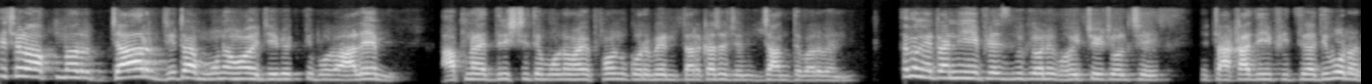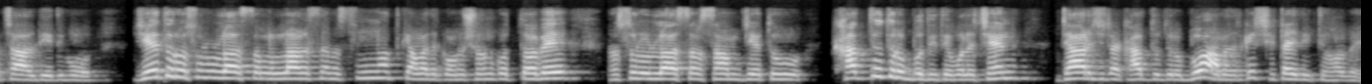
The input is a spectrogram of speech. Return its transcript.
এছাড়া আপনার যার যেটা মনে হয় যে ব্যক্তি বড় আলেম, আপনার দৃষ্টিতে মনে হয় ফোন করবেন, তার কাছে জানতে পারবেন। এবং এটা নিয়ে ফেসবুকে অনেক হইচই চলছে টাকা দিয়ে ফিতরা দিব না, চাল দিয়ে দিব। যেহেতু রসুল্লাহ সাল্লামের সুন্নতকে আমাদেরকে অনুসরণ করতে হবে রসুল্লাহ সাল্লাম যেহেতু খাদ্যদ্রব্য দিতে বলেছেন, যার যেটা খাদ্যদ্রব্য আমাদেরকে সেটাই দিতে হবে।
